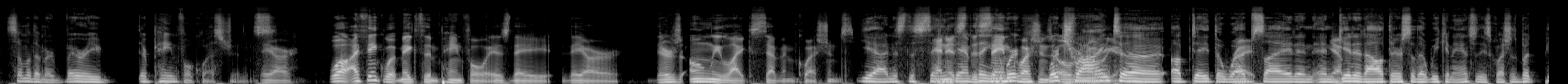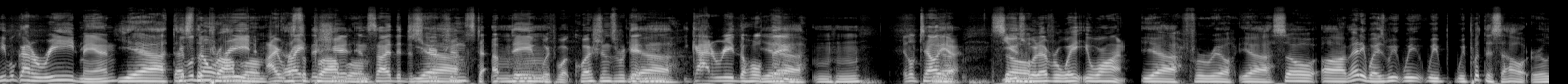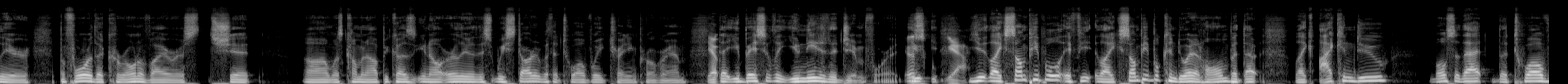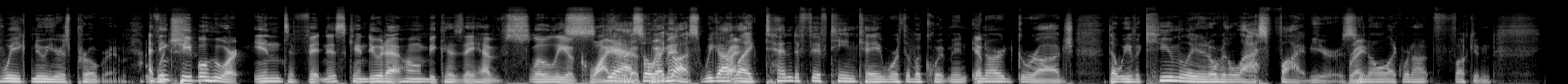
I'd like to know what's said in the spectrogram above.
some of them are very they're painful questions. They are. Well, I think what makes them painful is they they are. There's only like seven questions. Yeah, and it's the same And it's damn the thing. same we're, questions We're trying to update the Right. website and, and Yep. get it out there so that we can answer these questions. But People got to read, man. yeah, that's People the don't problem. read. I That's write the, the, shit inside the Yeah. descriptions to update Mhm. with what questions we're getting. Yeah. You got to read the whole Yeah, thing. mm-hmm. It'll tell Yeah. you. So- Use whatever weight you want. Yeah, for real. Yeah. So, um, anyways, we, we we we put this out earlier before the coronavirus shit um, was coming out because you know earlier this we started with a 12 week training program Yep. that you basically you needed a gym for it. It was- You- yeah. You like some people if you like some people can do it at home, but that like I can do most of that the 12 week New Year's program. I think people who are into fitness can do it at home because they have slowly acquired yeah, so like equipment. us, we got Right. like 10 to 15k worth of equipment in our garage that we've accumulated over the last 5 years. You know, like we're not fucking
